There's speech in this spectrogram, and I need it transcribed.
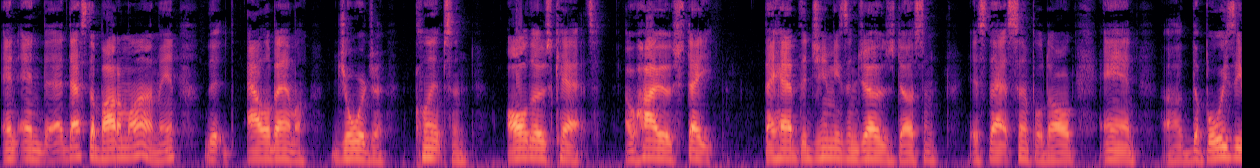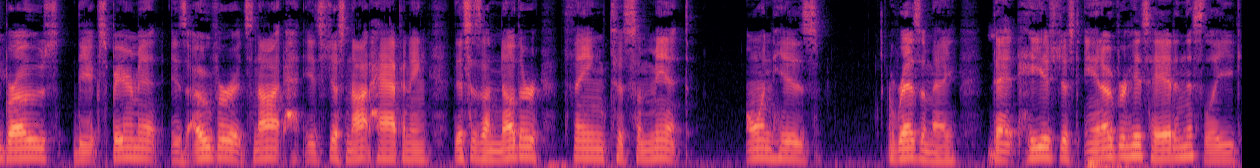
And and that's the bottom line, man. The Alabama, Georgia, Clemson, all those cats, Ohio State, they have the Jimmys and Joes, Dustin. It's that simple, dog. And uh, the Boise Bros, the experiment is over. It's not. It's just not happening. This is another thing to cement on his resume that he is just in over his head in this league,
